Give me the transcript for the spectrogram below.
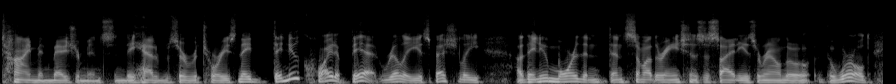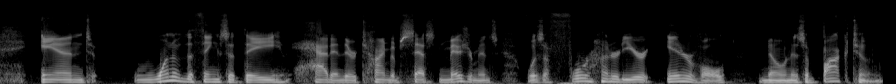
time and measurements, and they had observatories. And they they knew quite a bit, really. Especially, uh, they knew more than than some other ancient societies around the the world. And one of the things that they had in their time obsessed measurements was a 400 year interval known as a Baktun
